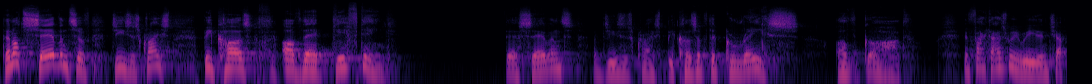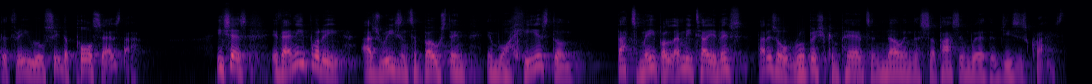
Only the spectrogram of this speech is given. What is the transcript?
They're not servants of Jesus Christ because of their gifting. They're servants of Jesus Christ because of the grace of God. In fact, as we read in chapter 3, we'll see that Paul says that. He says, if anybody has reason to boast in, in what he has done, that's me. But let me tell you this that is all rubbish compared to knowing the surpassing worth of Jesus Christ.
